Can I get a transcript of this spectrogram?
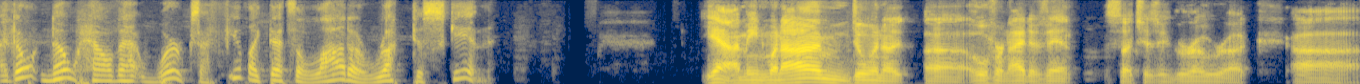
I don't know how that works. I feel like that's a lot of ruck to skin. Yeah, I mean, when I'm doing a uh, overnight event such as a grow ruck, uh,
